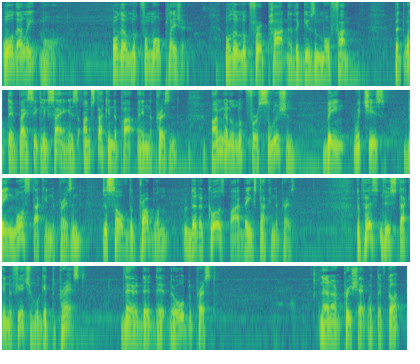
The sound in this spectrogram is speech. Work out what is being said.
or they'll eat more, or they'll look for more pleasure, or they'll look for a partner that gives them more fun. But what they're basically saying is, I'm stuck in the, par- in the present, I'm going to look for a solution, being, which is being more stuck in the present to solve the problem that are caused by being stuck in the present. The person who's stuck in the future will get depressed. They're, they're, they're all depressed. And they don't appreciate what they've got,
